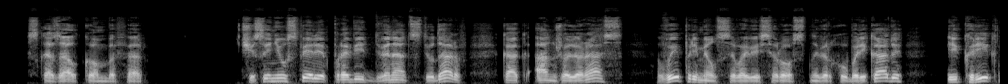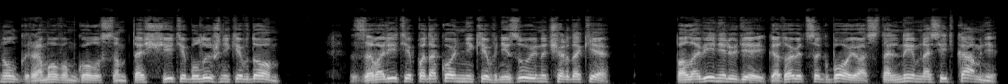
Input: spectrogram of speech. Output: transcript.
— сказал Комбефер. Часы не успели пробить двенадцать ударов, как Анжель Расс выпрямился во весь рост наверху баррикады и крикнул громовым голосом «Тащите булыжники в дом! Завалите подоконники внизу и на чердаке! Половине людей готовиться к бою, остальным носить камни!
